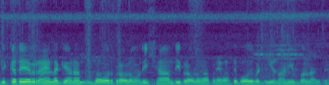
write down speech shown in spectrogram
ਦਿੱਕਤ ਇਹ ਰਹਿਣ ਲੱਗਿਆ ਨਾ, ਬਹੁਤ ਪ੍ਰੋਬਲਮ ਆਉਂਦੀ, ਸ਼ਾਮ ਦੀ ਪ੍ਰੋਬਲਮ ਆਪਣੇ ਵਾਸਤੇ ਬਹੁਤ ਵੱਡੀ ਹੁੰਦੀ। ਪਾਣੀ ਉੱਬਲਣ ਲੱਗ ਪਿਆ।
